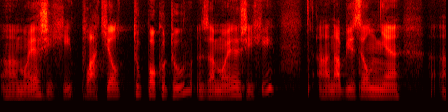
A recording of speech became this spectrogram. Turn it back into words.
uh, moje hříchy, platil tu pokutu za moje hříchy a nabízel mě uh,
